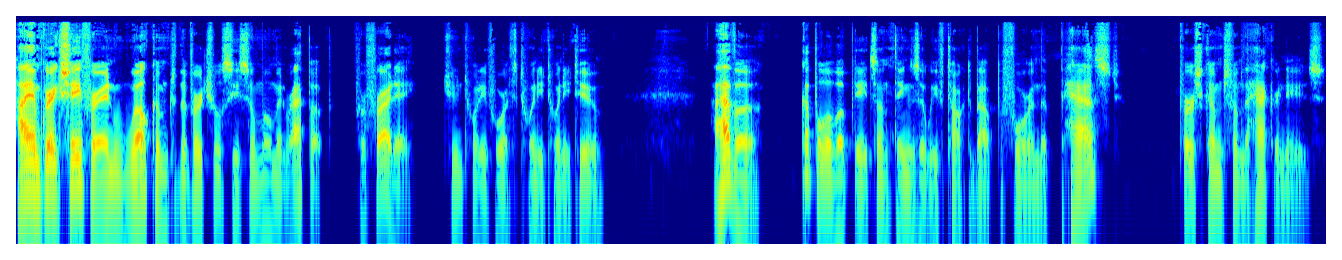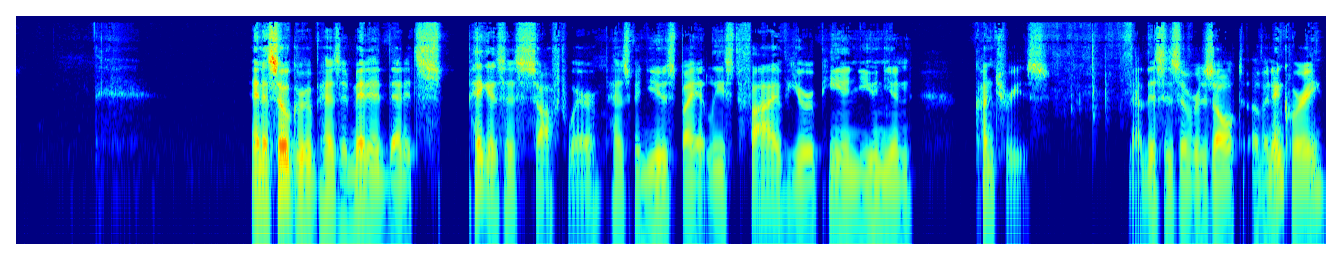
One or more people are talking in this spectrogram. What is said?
Hi, I'm Greg Schaefer, and welcome to the Virtual CISO Moment Wrap Up for Friday, June 24th, 2022. I have a couple of updates on things that we've talked about before in the past. First comes from the Hacker News. NSO Group has admitted that its Pegasus software has been used by at least five European Union countries. Now, this is a result of an inquiry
